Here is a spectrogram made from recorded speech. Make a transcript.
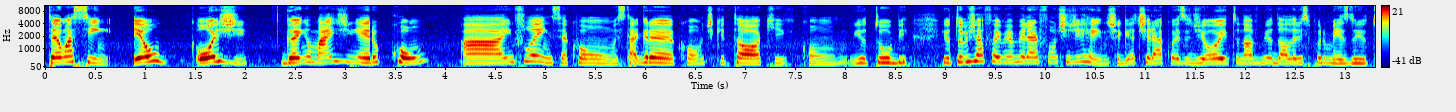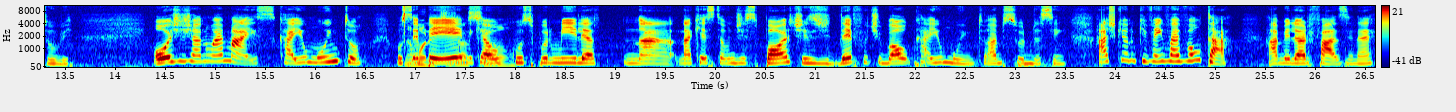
Então, assim, eu hoje ganho mais dinheiro com a influência, com Instagram, com TikTok, com YouTube. YouTube já foi minha melhor fonte de renda. Cheguei a tirar coisa de 8, 9 mil dólares por mês do YouTube. Hoje já não é mais. Caiu muito o Na CPM, que é o custo por milha na, na questão de esportes, de, de futebol, caiu muito. Absurdo, assim. Acho que ano que vem vai voltar a melhor fase, né?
